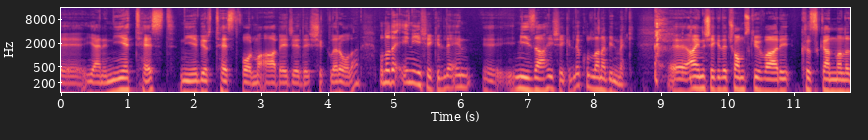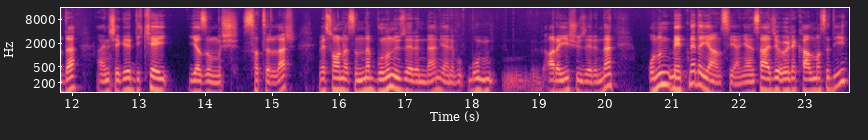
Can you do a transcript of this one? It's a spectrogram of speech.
e, yani niye test, niye bir test formu A, B, C'de şıkları olan bunu da en iyi şekilde, en e, mizahi şekilde kullanabilmek. E, aynı şekilde Chomsky vari kıskanmalı da aynı şekilde dikey yazılmış satırlar ve sonrasında bunun üzerinden yani bu, bu arayış üzerinden onun metne de yansıyan yani sadece öyle kalması değil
